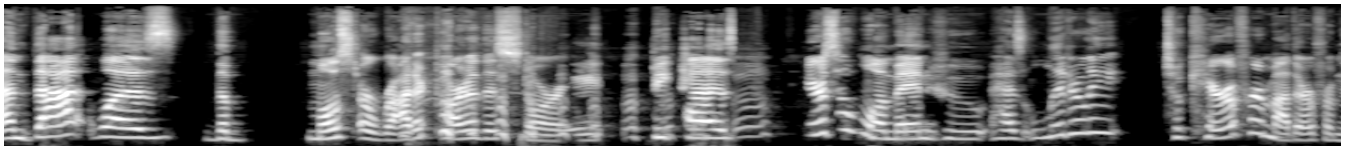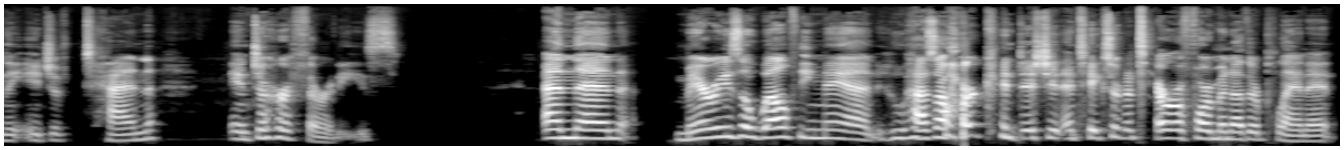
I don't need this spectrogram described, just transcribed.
And that was the most erotic part of this story because here's a woman who has literally took care of her mother from the age of 10 into her 30s and then marries a wealthy man who has a heart condition and takes her to terraform another planet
